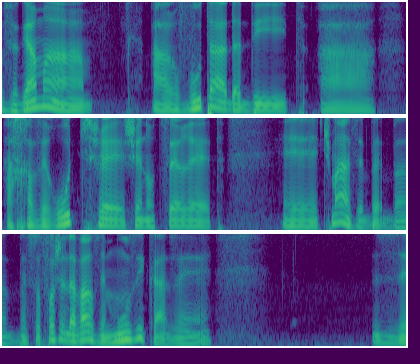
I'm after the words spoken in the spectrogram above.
וגם הערבות ההדדית, החברות ש, שנוצרת, אה, תשמע, זה, ב, בסופו של דבר זה מוזיקה, זה... זה...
